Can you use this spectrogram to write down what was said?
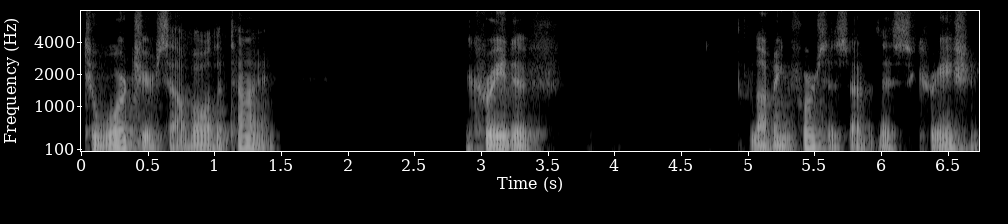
towards yourself all the time, the creative, loving forces of this creation,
